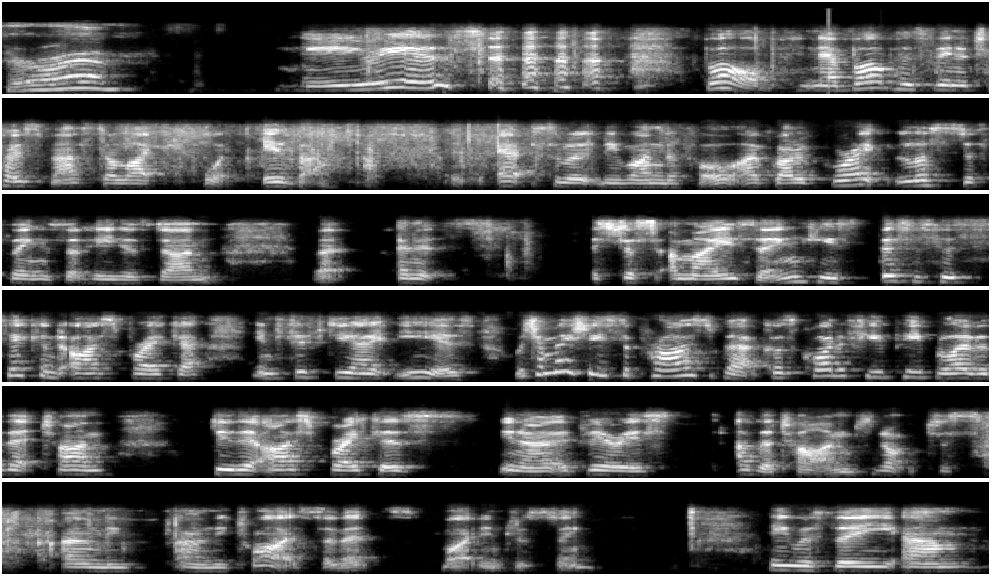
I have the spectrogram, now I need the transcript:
There I am. Here he is. Bob. Now, Bob has been a Toastmaster like forever. It's absolutely wonderful. I've got a great list of things that he has done, but and it's it's just amazing. He's this is his second icebreaker in 58 years, which I'm actually surprised about because quite a few people over that time do their icebreakers, you know, at various other times, not just only only twice. So that's quite interesting. He was the um,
